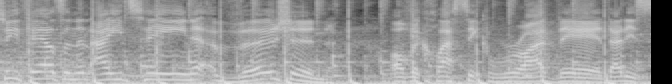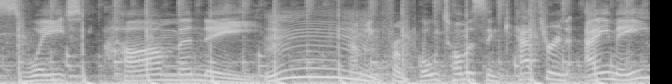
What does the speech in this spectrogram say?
2018 version of a classic right there. That is Sweet Harmony. Mm. Coming from Paul Thomas and Katherine Amy.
